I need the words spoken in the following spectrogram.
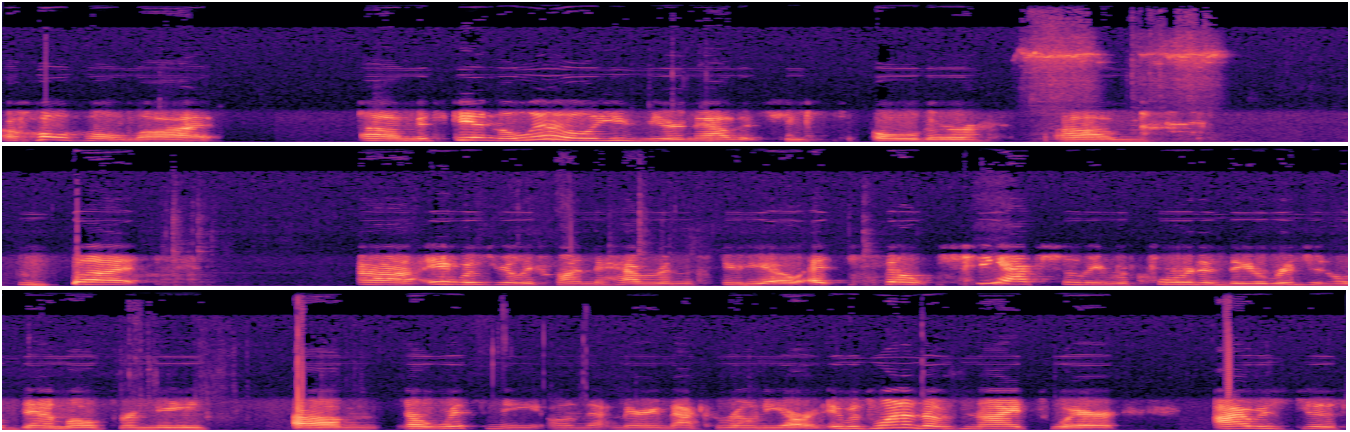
a whole whole lot. Um, it's getting a little easier now that she's older, um, but uh, it was really fun to have her in the studio. Uh, So she actually recorded the original demo for me, um, or with me on that Mary Macaroni art. It was one of those nights where I was just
